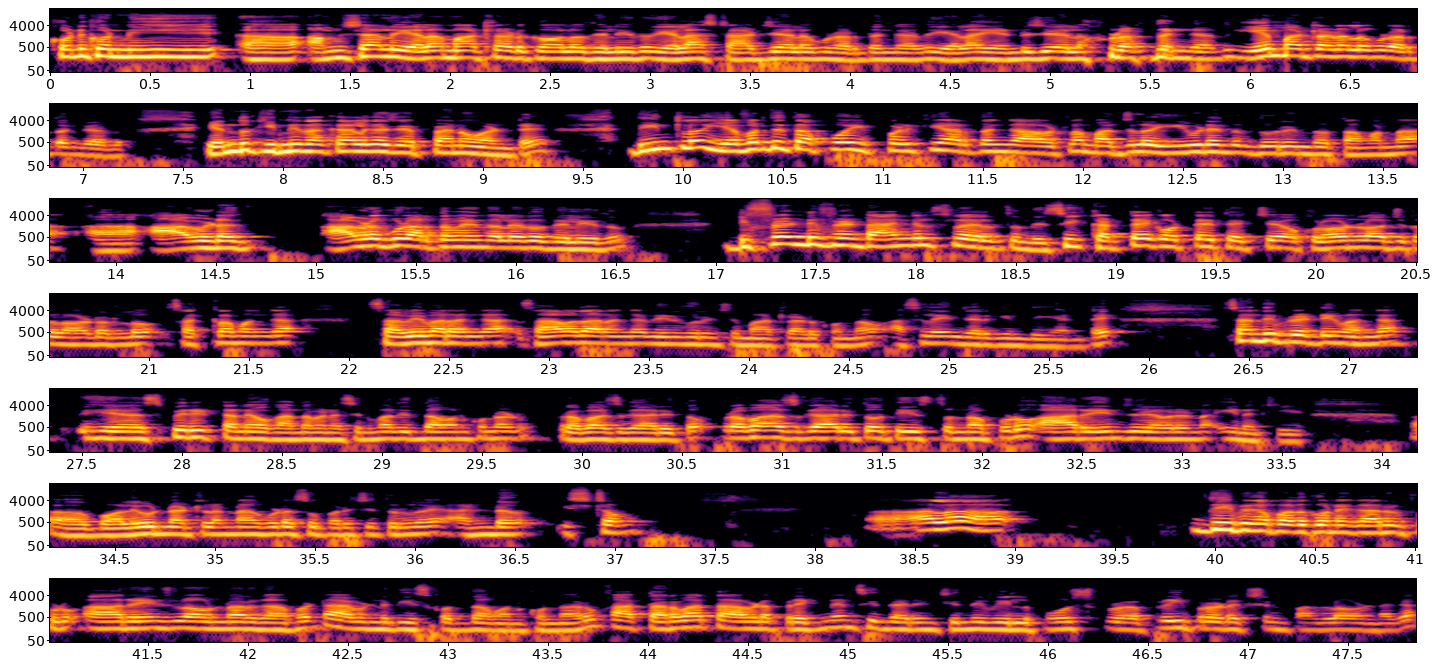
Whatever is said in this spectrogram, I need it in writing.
కొన్ని కొన్ని అంశాలు ఎలా మాట్లాడుకోవాలో తెలియదు ఎలా స్టార్ట్ చేయాలో కూడా అర్థం కాదు ఎలా ఎండ్ చేయాలో కూడా అర్థం కాదు ఏం మాట్లాడాలో కూడా అర్థం కాదు. ఎందుకు ఇన్ని రకాలుగా చెప్పాను అంటే దీంట్లో ఎవరిది తప్పో ఇప్పటికీ అర్థం కావట్లా మధ్యలో ఈవిడెందుకు దూరిందో తమన్నా ఆవిడ ఆవిడ కూడా అర్థమైందో లేదో తెలియదు డిఫరెంట్ డిఫరెంట్ యాంగిల్స్లో వెళ్తుంది. సి కట్టే కొట్టే తెచ్చే ఒక క్రోనలాజికల్ ఆర్డర్లో సక్రమంగా సవివరంగా సావధానంగా దీని గురించి మాట్లాడుకుందాం. అసలేం జరిగింది అంటే సందీప్ రెడ్డి వంగ స్పిరిట్ అనే ఒక అందమైన సినిమా తీద్దాం అనుకున్నాడు. ప్రభాస్ గారితో ప్రభాస్ గారితో తీస్తున్నప్పుడు ఆ రేంజ్ ఎవరైనా ఈయనకి బాలీవుడ్ నటులన్నా కూడా సుపరిచితులే. అండ్ ఇష్టం. అలా దీపిక పదకొనే గారు ఇప్పుడు ఆ రేంజ్లో ఉన్నారు కాబట్టి ఆవిడని తీసుకొద్దాం అనుకున్నారు. ఆ తర్వాత ఆవిడ ప్రెగ్నెన్సీ ధరించింది. వీళ్ళు పోస్ట్ ప్రీ ప్రొడక్షన్ పనిలో ఉండగా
